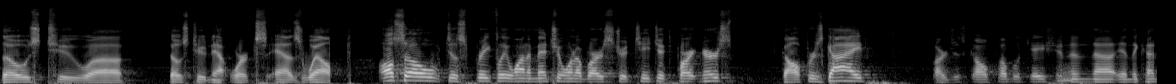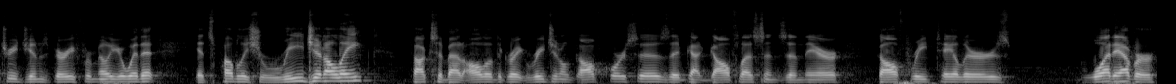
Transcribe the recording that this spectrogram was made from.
those two, uh, those two networks as well. Also, just briefly want to mention one of our strategic partners, Golfer's Guide, largest golf publication in, uh, in the country. Jim's very familiar with it. It's published regionally, talks about all of the great regional golf courses. They've got golf lessons in there, golf retailers, whatever.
